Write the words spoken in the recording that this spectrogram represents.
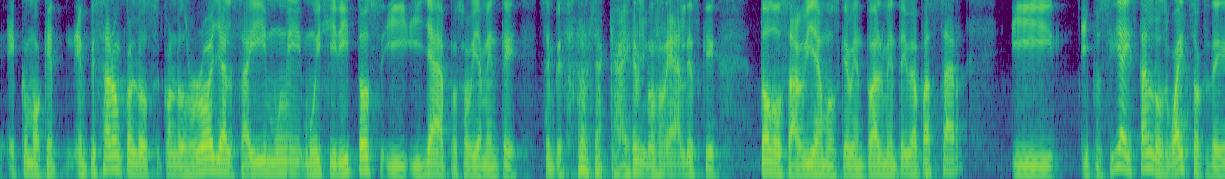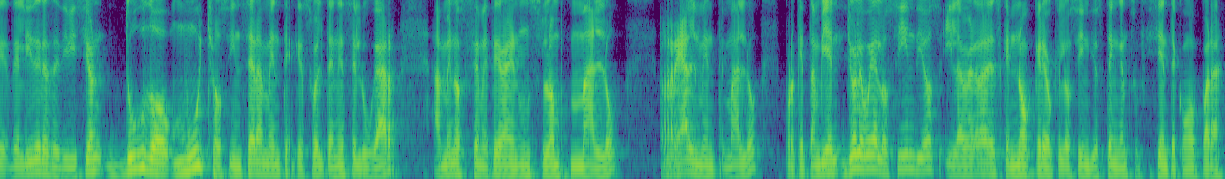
eh, como que empezaron con los, con los Royals ahí muy, muy giritos y, ya, pues obviamente se empezaron a caer los reales que todos sabíamos que eventualmente iba a pasar. Y, y pues sí, ahí están los White Sox de, líderes de división. Dudo mucho, sinceramente, que suelten ese lugar, a menos que se metieran en un slump malo, realmente malo, porque también yo le voy a los indios y la verdad es que no creo que los indios tengan suficiente como para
